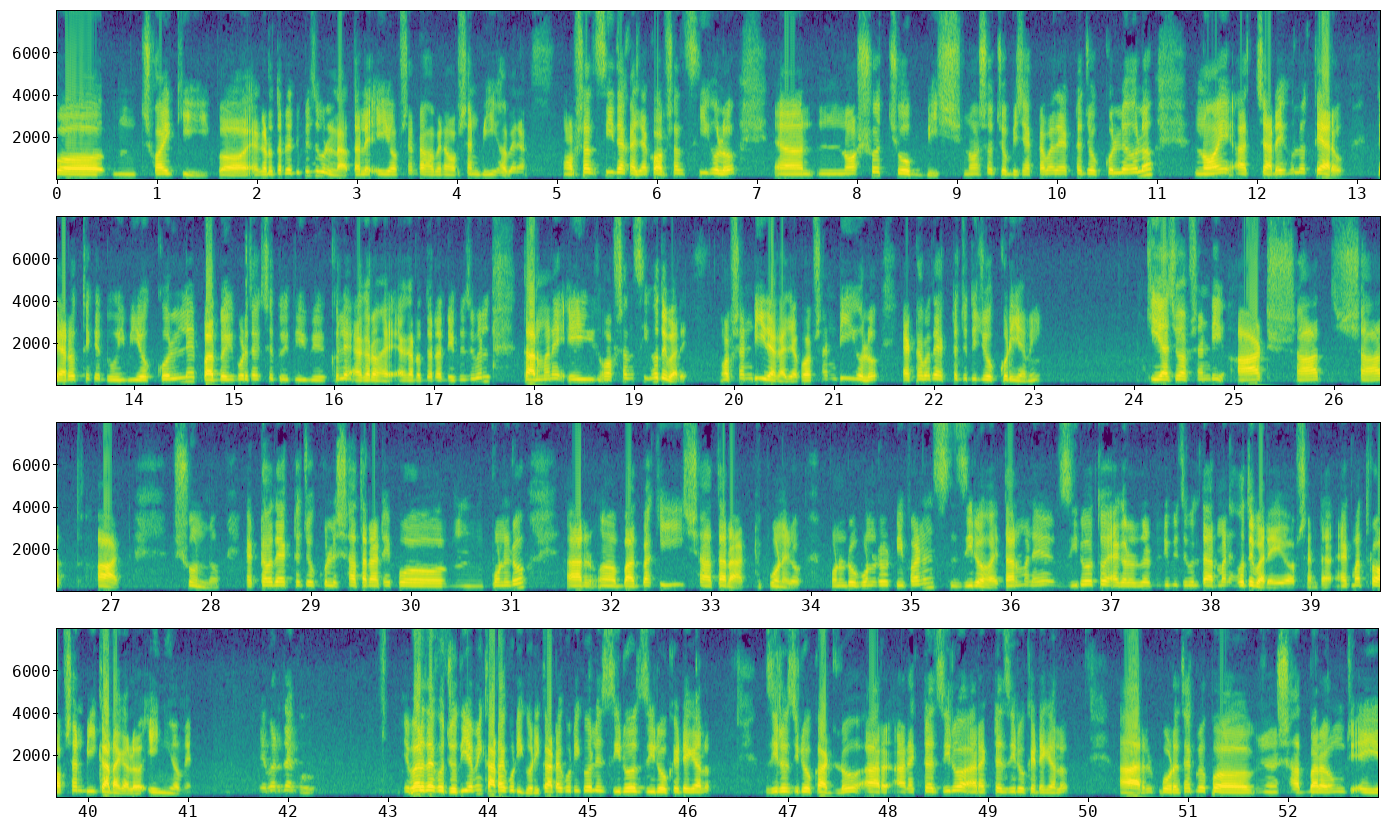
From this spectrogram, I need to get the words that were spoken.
ছয় কি প- এগারো দ্বারা ডিভিজিবল না, তাহলে এই অপশানটা হবে না অপশান বি হবে না। অপশান সি দেখা যাক অপশান সি হলো নশো চব্বিশ। নশো চব্বিশ, একটা বাদে একটা যোগ করলে হলো নয় আর চারে হলো তেরো। তেরো থেকে দুই বিয়োগ করলে, বাদ বাকি পড়ে থাকছে দুই দুই বিয়োগ করলে এগারো হয়। এগারো দ্বারা ডিভিজিবল তার মানে এই অপশান সি হতে পারে। অপশান ডি দেখা যাক। অপশন ডি হলো, একটা বাদে একটা যদি যোগ করি আমি, কি আছে অপশান ডি আট, সাত সাত, আট। শূন্য। একটা বাদে একটা যোগ করলে সাত আর আটে পনেরো, আর বাদ বাকি সাত আর আট, পনেরো। পনেরো পনেরো ডিফারেন্স জিরো হয়। তার মানে জিরো তো এগারো ডিভিজিবল তার মানে হতে পারে এই অপশানটা একমাত্র অপশান বি কাটা গেল এই নিয়মে। এবার দেখো এবার দেখো, যদি আমি কাটাকুটি করি, কাটাকুটি করলে জিরো জিরো কেটে গেল। জিরো জিরো কাটলো, আর আরেকটা জিরো আর একটা জিরো কেটে গেল। আর পড়ে থাকল সাত বারো এই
